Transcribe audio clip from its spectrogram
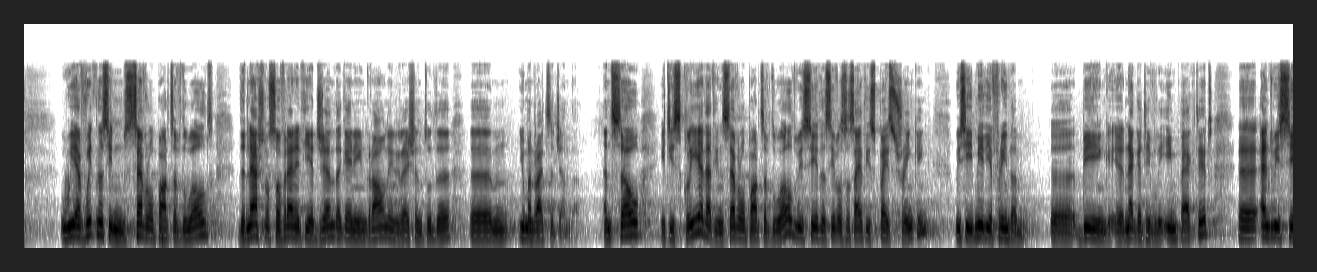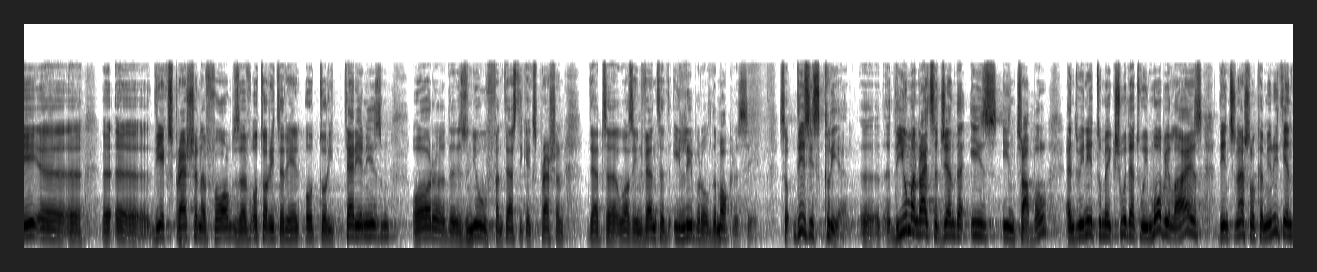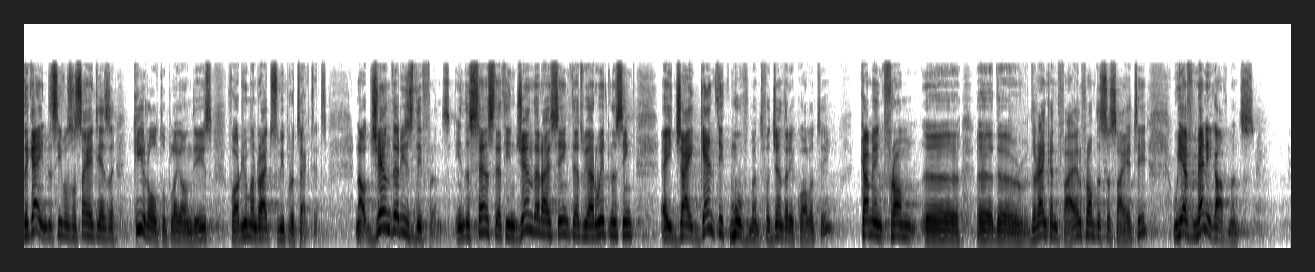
we have witnessed in several parts of the world the national sovereignty agenda gaining ground in relation to the um, human rights agenda. And so it is clear that in several parts of the world we see the civil society space shrinking, we see media freedom uh, being uh, negatively impacted, uh, and we see uh, uh, uh, the expression of forms of authoritarian, authoritarianism or this new fantastic expression that was invented, illiberal democracy. So this is clear. Uh, the human rights agenda is in trouble, and we need to make sure that we mobilize the international community, and again, the civil society has a key role to play on this for human rights to be protected. Now, gender is different in the sense that in gender, I think that we are witnessing a gigantic movement for gender equality, coming from uh, uh, the, the rank and file, from the society. We have many governments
